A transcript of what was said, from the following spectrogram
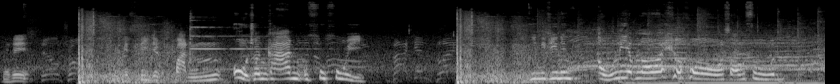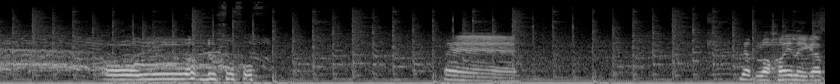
เมสซี่ เมสซี่จะปั่น โอ้ชนคานโอ้โหยยิงอีกทีนึงเอาเรียบร้อย โอ้โหสองศูนย์โอ้เลือบดูแหม เรียบร้อยเลยครับ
